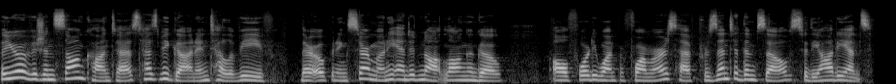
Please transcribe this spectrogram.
The Eurovision Song Contest has begun in Tel Aviv. Their opening ceremony ended not long ago. All 41 performers have presented themselves to the audience.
